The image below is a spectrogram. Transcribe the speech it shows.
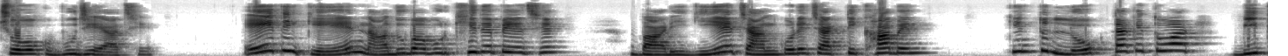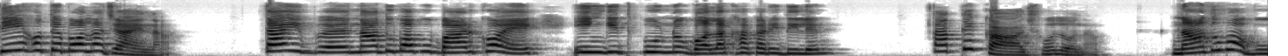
চোখ বুজে আছে। এইদিকে নাদুবাবুর খিদে পেয়েছে। বাড়ি গিয়ে চান করে চারটি খাবেন। কিন্তু লোকটাকে তো আর বিদে হতে বলা যায় না। তাই নাদুবাবু বার কয়েক ইঙ্গিতপূর্ণ গলা খাকারি দিলেন। তাতে কাজ হলো না। নাদুবাবু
